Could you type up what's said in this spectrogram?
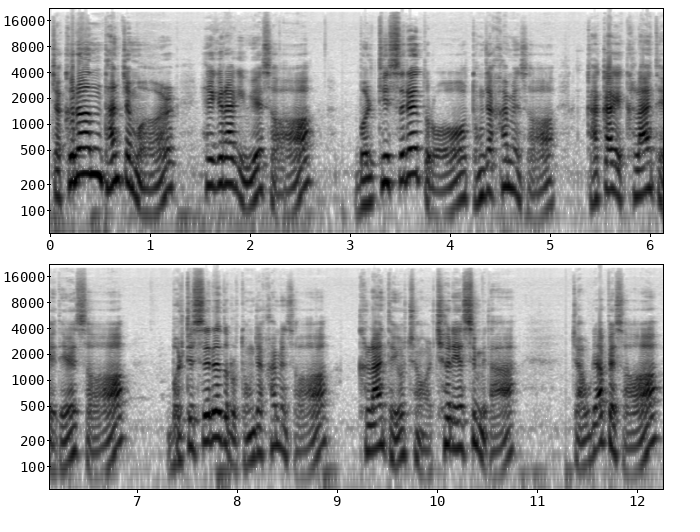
자, 그런 단점을 해결하기 위해서 멀티 스레드로 동작하면서 각각의 클라이언트에 대해서 멀티 스레드로 동작하면서 클라이언트 요청을 처리했습니다. 자, 우리 앞에서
